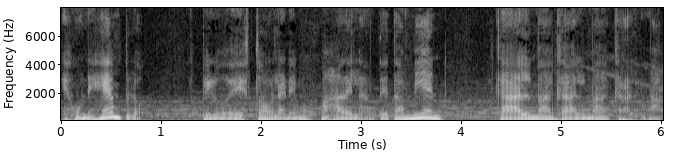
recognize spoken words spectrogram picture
es un ejemplo, pero de esto hablaremos más adelante también. Calma, calma, calma.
